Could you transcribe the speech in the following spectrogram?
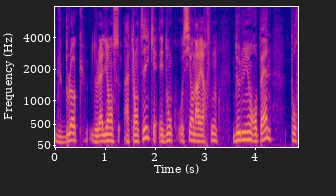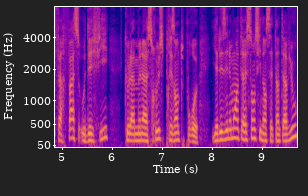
du bloc de l'Alliance Atlantique et donc aussi en arrière-fond de l'Union européenne pour faire face aux défis que la menace russe présente pour eux. Il y a des éléments intéressants aussi dans cette interview.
